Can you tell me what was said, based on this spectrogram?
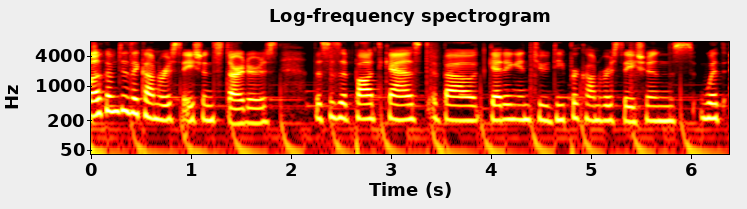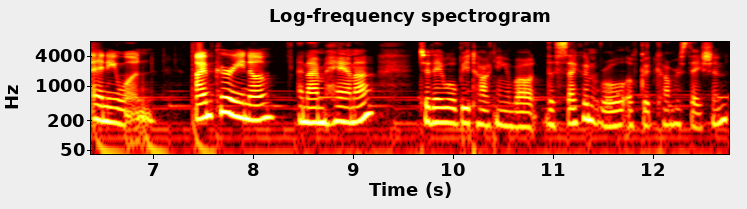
Welcome to the Conversation Starters. This is a podcast about getting into deeper conversations with anyone. I'm Karina. And I'm Hannah. Today we'll be talking about the second rule of good conversation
